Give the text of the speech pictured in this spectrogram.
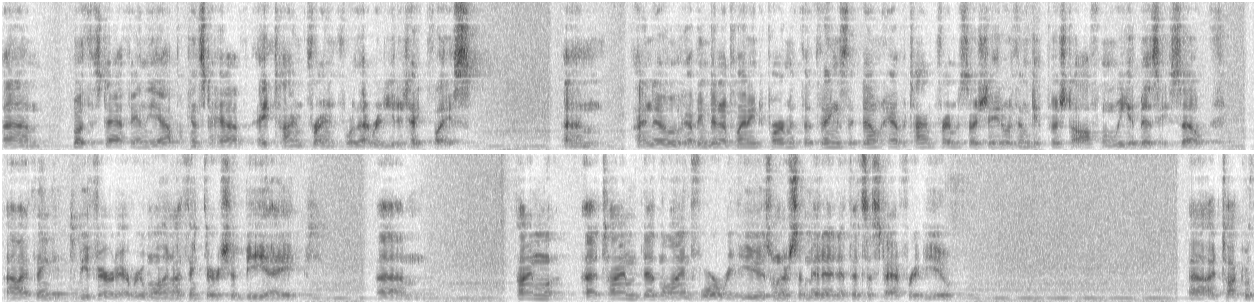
um, both the staff and the applicants to have a time frame for that review to take place. Um, I know, having been in a planning department, that things that don't have a time frame associated with them get pushed off when we get busy. So uh, I think, to be fair to everyone, I think there should be a um, time, a time deadline for reviews when they're submitted if it's a staff review. Uh, I talked with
